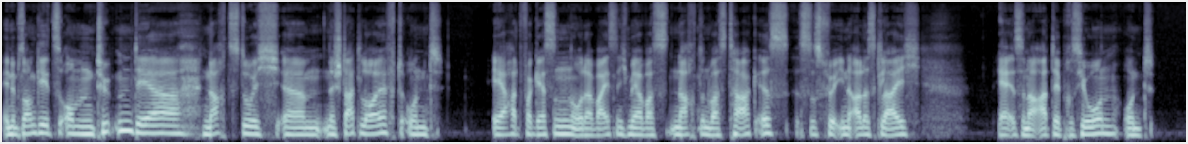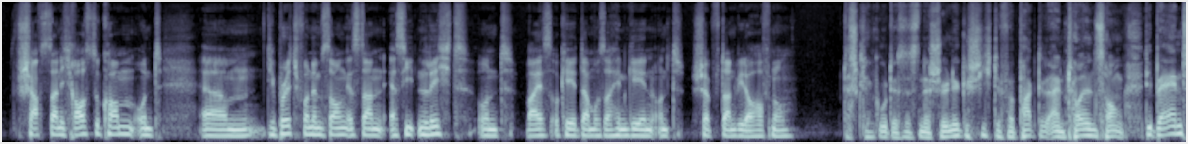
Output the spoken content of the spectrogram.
In dem Song geht es um einen Typen, der nachts durch ähm, eine Stadt läuft und er hat vergessen oder weiß nicht mehr, was Nacht und was Tag ist. Es ist für ihn alles gleich. Er ist in einer Art Depression und schafft es da nicht rauszukommen. Und ähm, die Bridge von dem Song ist dann, er sieht ein Licht und weiß, okay, da muss er hingehen und schöpft dann wieder Hoffnung. Das klingt gut, das ist eine schöne Geschichte, verpackt in einen tollen Song. Die Band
